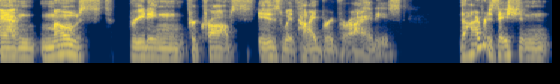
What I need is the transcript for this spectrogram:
and most breeding for crops is with hybrid varieties the hybridization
